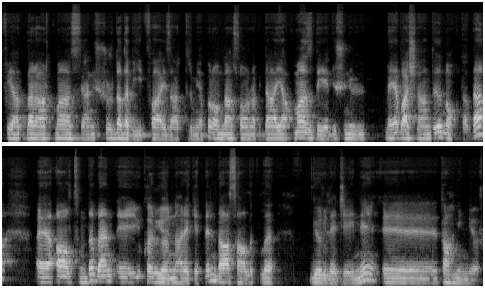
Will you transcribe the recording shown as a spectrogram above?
fiyatlar artmaz. Yani şurada da bir faiz arttırım yapar. Ondan sonra bir daha yapmaz diye düşünülmeye başlandığı noktada e, altında ben e, yukarı yönlü hareketlerin daha sağlıklı görüleceğini e, tahminliyorum.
